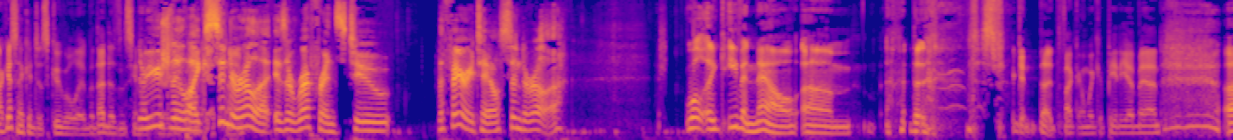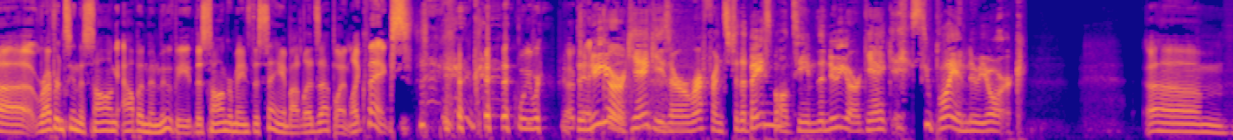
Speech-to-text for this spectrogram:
I guess I could just Google it. But that doesn't seem. They're like usually like podcast time. Cinderella is a reference to the fairy tale Cinderella. Well, like even now, um, the fucking, that fucking Wikipedia man, uh, referencing the song, album, and movie, the song remains the same by Led Zeppelin. Like, thanks. we were The New cool. York Yankees are a reference to the baseball team, the New York Yankees, who play in New York. Um,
